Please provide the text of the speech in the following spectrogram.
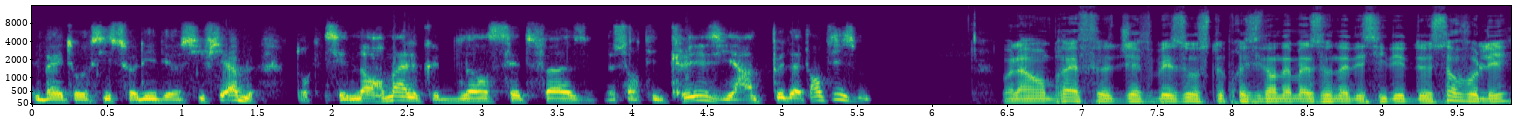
elle va être aussi solide et aussi fiable Donc c'est normal que dans cette phase de sortie de crise, il y a un peu d'attentisme. Voilà, en bref, Jeff Bezos, le président d'Amazon, a décidé de s'envoler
